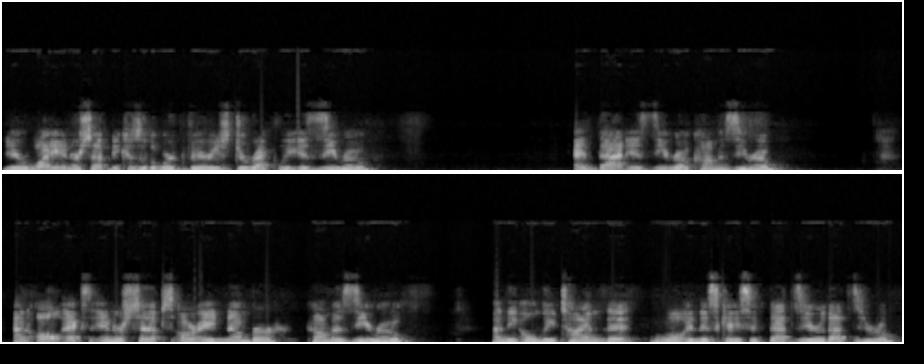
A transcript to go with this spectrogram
Your y-intercept, because of the word varies directly, is 0. And that is 0 comma 0. And all x-intercepts are a number comma 0. And the only time that, well, in this case, if that's zero, that's zero.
